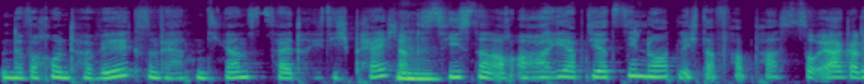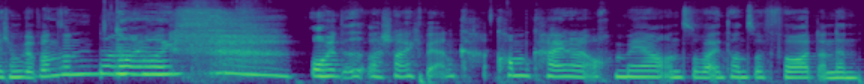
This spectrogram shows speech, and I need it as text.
eine Woche unterwegs und wir hatten die ganze Zeit richtig Pech und Mhm. es hieß dann auch, oh, ihr habt jetzt die Nordlichter verpasst, so ärgerlich und wir waren so, nein. Und wahrscheinlich werden, kommen keine auch mehr und so weiter und so fort. Und dann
